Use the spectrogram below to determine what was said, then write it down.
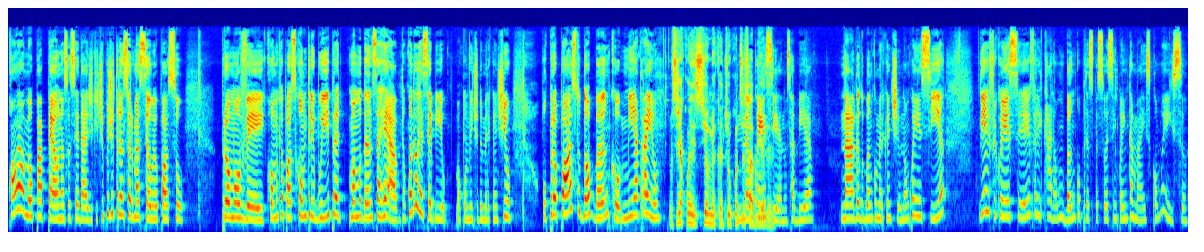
qual é o meu papel na sociedade? Que tipo de transformação eu posso promover e como que eu posso contribuir para uma mudança real? Então, quando eu recebi o, o convite do Mercantil, o propósito do banco me atraiu. Você já conhecia o mercantil? Quanto você não sabia conhecia, dele? não sabia nada do banco mercantil, não conhecia. E aí fui conhecer e falei, cara, um banco para as pessoas 50 a mais, como é isso?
